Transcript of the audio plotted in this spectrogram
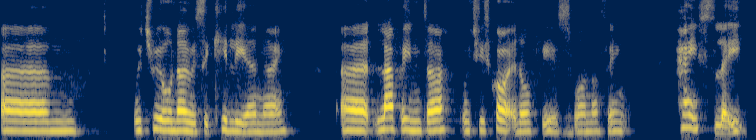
um, which we all know is Achillea now, uh, lavender, which is quite an obvious one, I think, house leek,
